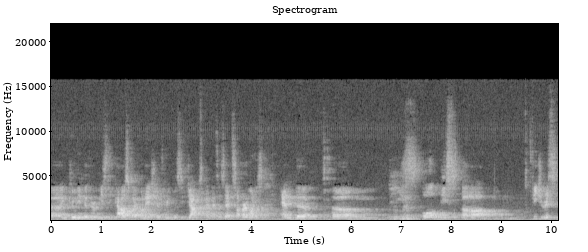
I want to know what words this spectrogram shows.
uh, including deterministic chaos by exponential frequency jumps, and as I said, subharmonics. And uh, um, these, all these um, features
